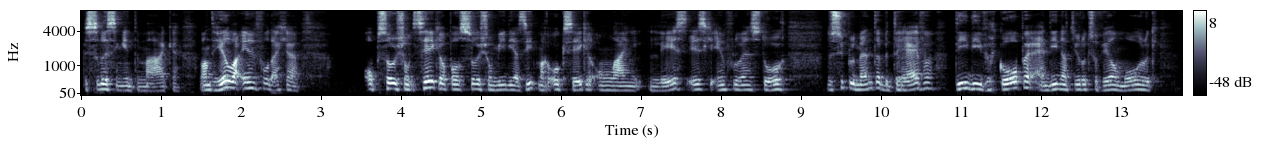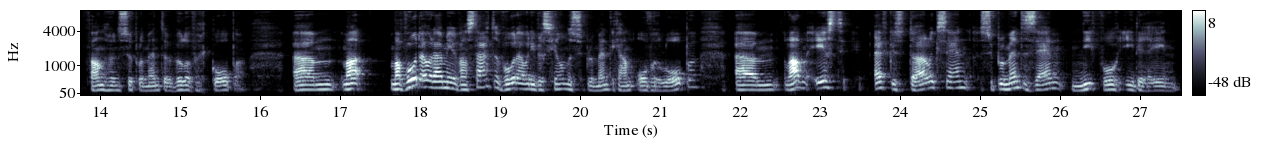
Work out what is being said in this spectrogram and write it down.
beslissing in te maken. Want heel wat info dat je op social, zeker op social media ziet, maar ook zeker online leest, is geïnfluenced door de supplementenbedrijven die die verkopen en die natuurlijk zoveel mogelijk van hun supplementen willen verkopen. Ehm, maar, maar voordat we daarmee van starten, voordat we die verschillende supplementen gaan overlopen, um, laat me eerst even duidelijk zijn: supplementen zijn niet voor iedereen.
